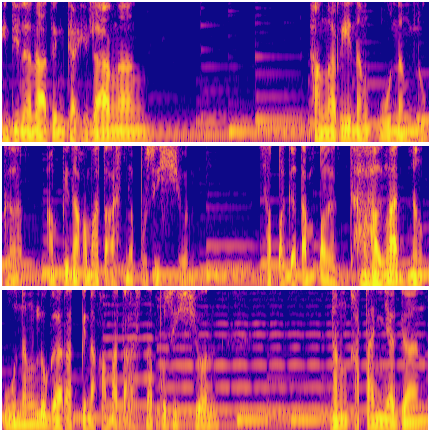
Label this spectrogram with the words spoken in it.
hindi na natin kailangang hangarin ang unang lugar, ang pinakamataas na posisyon, sapagkat ang paghahangad ng unang lugar at pinakamataas na posisyon ng katanyagan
